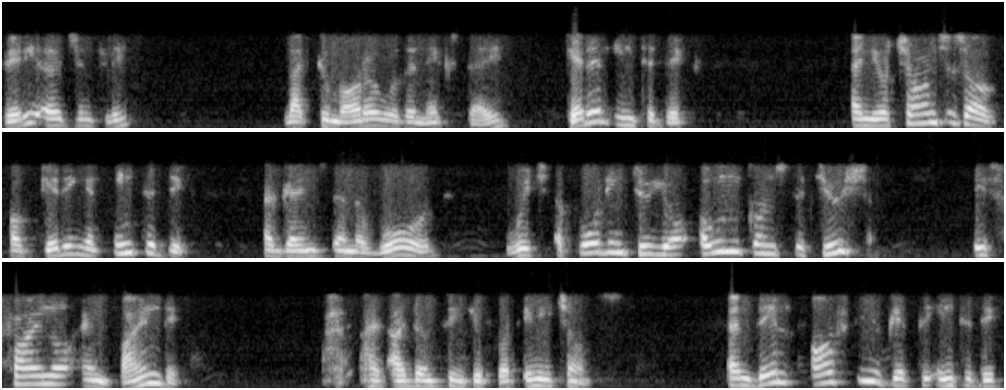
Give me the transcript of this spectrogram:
very urgently, like tomorrow or the next day, get an interdict, and your chances of, of getting an interdict against an award, which according to your own constitution is final and binding, I, I don't think you've got any chance. And then after you get the interdict,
